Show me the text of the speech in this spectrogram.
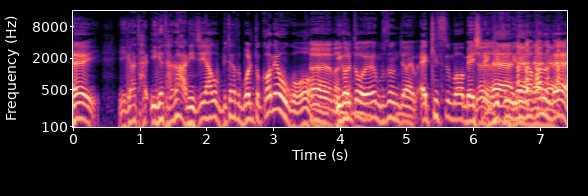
에이 이게 다 이게 다가 아니지 하고 밑에 가서 뭘 또 꺼내오고 네. 이걸 또 무슨 저 에키스 뭐 매실 네, 에키스 네, 이런 거 네, 하는데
